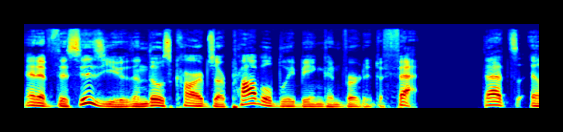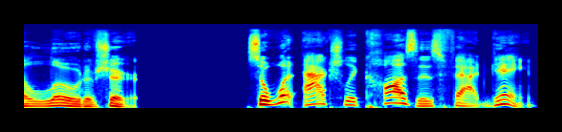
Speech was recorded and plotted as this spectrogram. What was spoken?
And if this is you, then those carbs are probably being converted to fat. That's a load of sugar. So, what actually causes fat gain?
